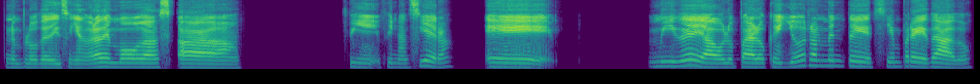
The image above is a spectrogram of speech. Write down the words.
por ejemplo, de diseñadora de modas a financiera, eh, mi idea o lo, para lo que yo realmente siempre he dado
